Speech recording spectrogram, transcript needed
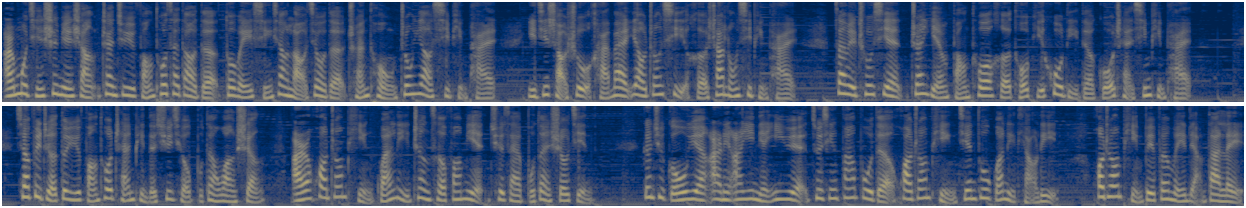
而目前市面上占据防脱赛道的多为形象老旧的传统中药系品牌，以及少数海外药妆系和沙龙系品牌，暂未出现专研防脱和头皮护理的国产新品牌。消费者对于防脱产品的需求不断旺盛。而化妆品管理政策方面却在不断收紧。根据国务院二零二一年一月最新发布的《化妆品监督管理条例》，化妆品被分为两大类：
